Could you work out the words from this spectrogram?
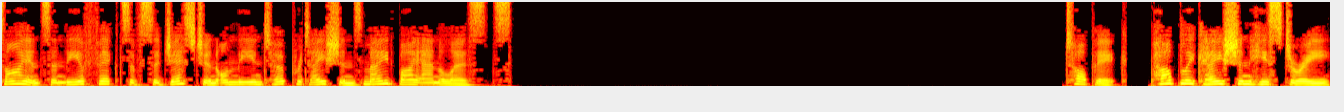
science and the effects of suggestion on the interpretations made by analysts. Publication history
